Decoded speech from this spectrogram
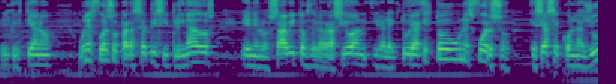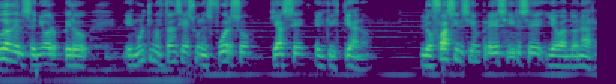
el cristiano, un esfuerzo para ser disciplinados en los hábitos de la oración y la lectura. Es todo un esfuerzo que se hace con la ayuda del Señor, pero en última instancia es un esfuerzo que hace el cristiano. Lo fácil siempre es irse y abandonar,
